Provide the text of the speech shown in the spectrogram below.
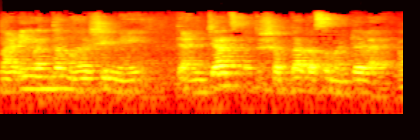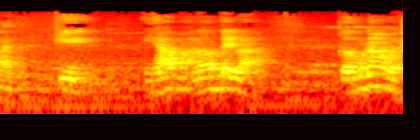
नाडी ग्रंथ महर्षींनी त्यांच्याच शब्दात असं म्हटलेलं आहे की ह्या मानवतेला करुणावश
